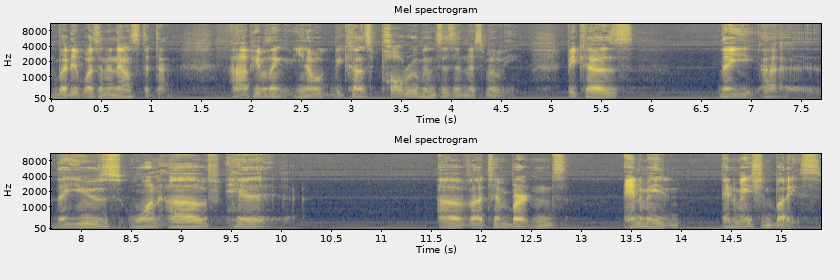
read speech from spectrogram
but it wasn't announced at the time. Uh, people think, you know, because Paul Reubens is in this movie, because they uh, they use one of his of uh, Tim Burton's animated animation buddies,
